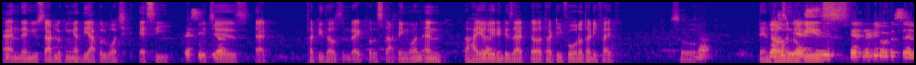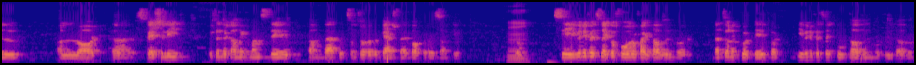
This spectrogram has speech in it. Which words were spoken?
and then you start looking at the apple watch se SE, which yeah. is at 30000 right for the starting one and the higher Yeah. variant is at uh, 34 or 35 so Yeah. 10000 Yeah, so rupees definitely going to sell a lot, uh, especially if in the coming months they come back with some sort of a cashback offer or something. So, Hmm. say even if it's like a four or five thousand, or that's on a good day, but even if it's like two thousand or three thousand,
